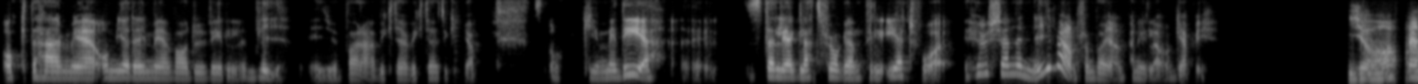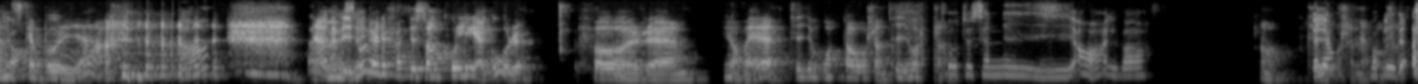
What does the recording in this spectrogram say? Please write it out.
Och det här med att omge dig med vad du vill bli är ju bara viktigare och viktigare tycker jag. Och med det eh, ställer jag glatt frågan till er två. Hur känner ni varandra från början, Pernilla och Gabby? Ja, vem ska ja. börja? Ja. Nej, men vi började faktiskt som kollegor för mm. Ja vad är det, tio, åtta år sedan, tio år sedan? 2009, ja elva. Ja, tio Eller, år sedan. Vad blir det?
